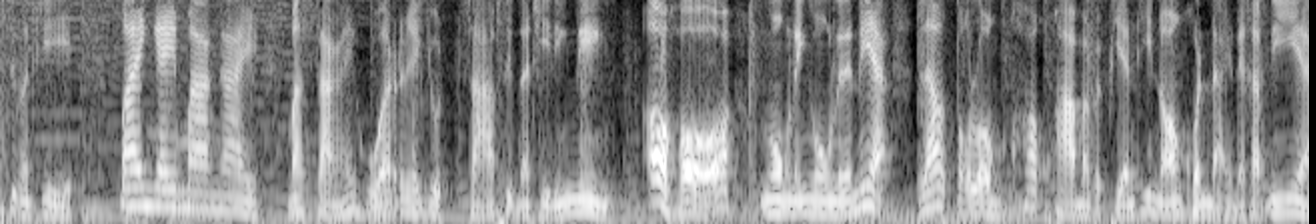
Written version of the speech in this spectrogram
30 นาที ไปไงมาไง มาสั่งให้หัวเรือหยุด 30 นาทีนิ่ง ๆโอ้โห งงในงงเลยนะเนี่ย แล้วตกลงข้อความมันไปเพี้ยนที่น้องคนไหนนะครับเนี่ย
